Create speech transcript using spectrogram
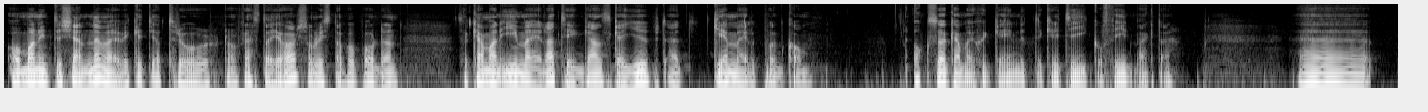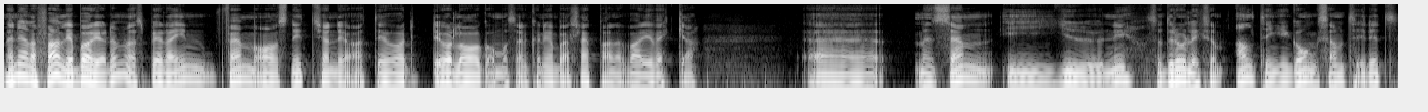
om man inte känner mig, vilket jag tror de flesta gör som lyssnar på podden, så kan man e-maila till ganska djupt gmail.com. Också kan man skicka in lite kritik och feedback där. Eh, men i alla fall, jag började med att spela in fem avsnitt kände jag att det var, det var lagom och sen kunde jag börja släppa varje vecka. Eh, men sen i juni så drog liksom allting igång samtidigt.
